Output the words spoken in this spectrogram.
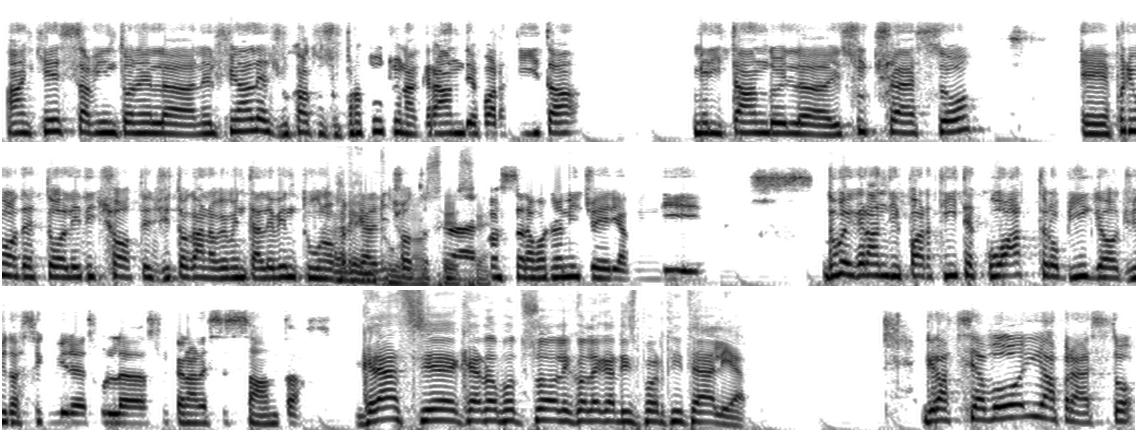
anch'essa ha vinto nel, nel finale, ha giocato soprattutto una grande partita, meritando il, il successo. E prima ho detto alle 18 Egitto Ghana ovviamente alle 21 alle perché 21, alle 18 sì, sì. questa era la Nigeria quindi due grandi partite quattro big oggi da seguire sul, sul canale 60 grazie Carlo Pozzoli collega di Sport Italia Grazie a voi, a presto.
